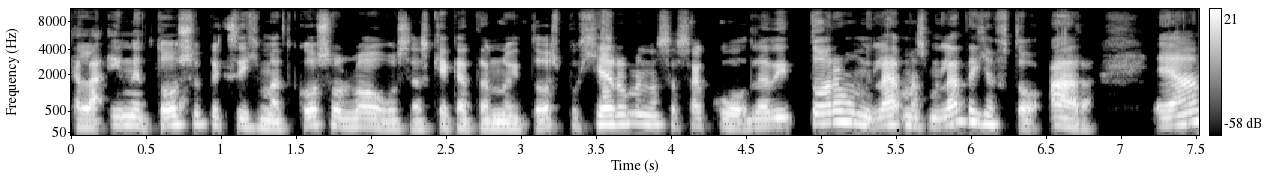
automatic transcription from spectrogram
Καλά, είναι τόσο επεξηγηματικός ο λόγος σας και κατανοητός που χαίρομαι να σας ακούω. Δηλαδή, τώρα μου μιλά, μας μιλάτε γι' αυτό. Άρα, εάν,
